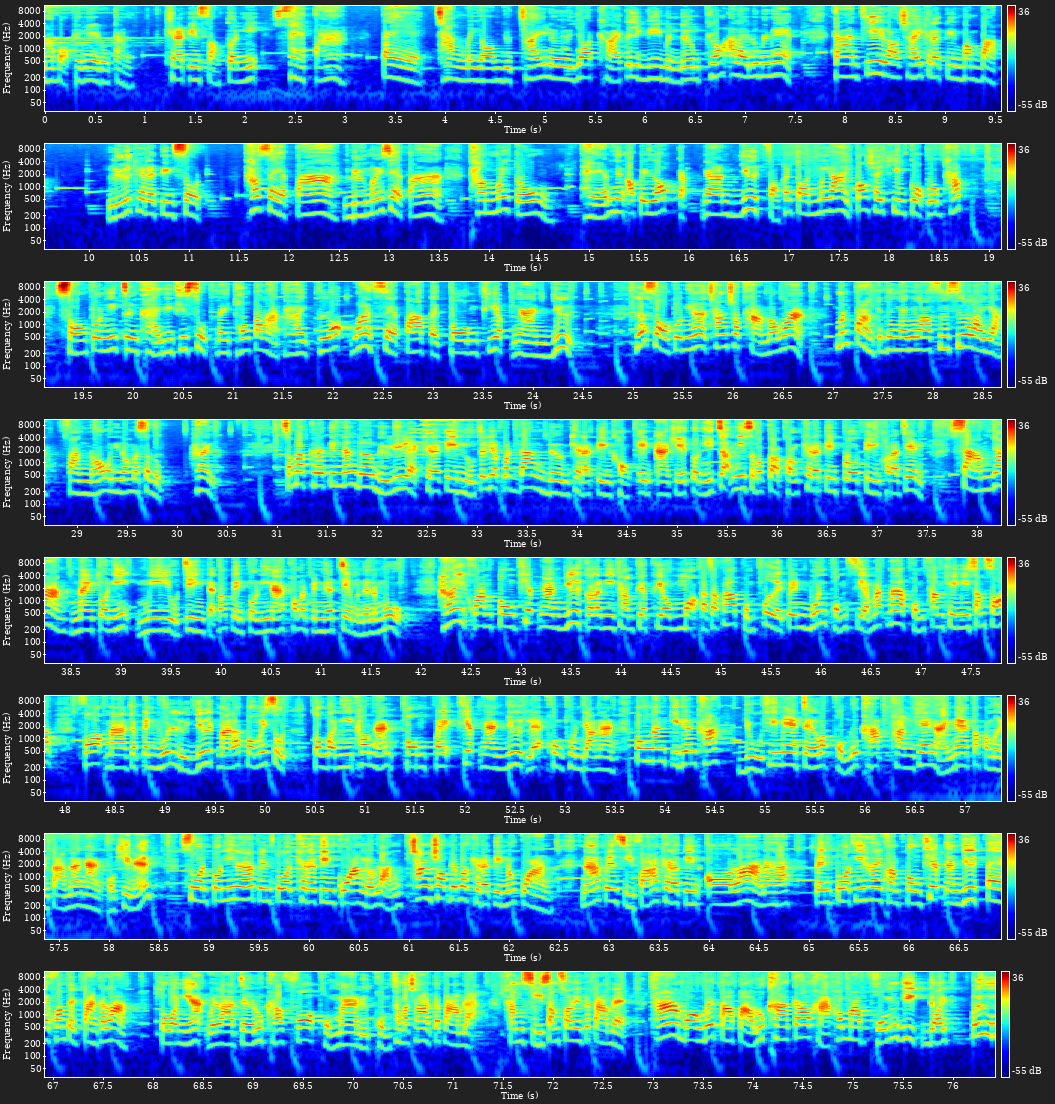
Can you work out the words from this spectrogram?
มาบอกให้แม่รู้กัน เคราติน 2 ตัวนี้แสบตา แต่ช่างไม่ยอมหยุดใช้เลยยอดขายก็ยังดีเหมือนเดิม เพราะอะไรรู้ไหมแม่ การที่เราใช้เคราตินบำบัด หรือเคราตินสด ถ้าแสบตาหรือไม่แสบตาทำไม่ตรง แถมยังเอาไปล็อกกับงานยืด 2 ขั้นตอนไม่ได้ ต้องใช้ครีมโกกลงทับ2ตัวนี้จึงขายดีที่สุดในท้องตลาดไทย เพราะว่าแสบตาแต่ตรงเทียบงานยืด แล้วสองตัวนี้ช่างชอบถามน้องว่า มันต่างกันยังไงเวลาซื้อซื้ออะไรอะ ฟังน้องวันนี้น้องมาสรุปให้ สำหรับเคราตินดั้งเดิมหรือรีแลกเคราตินหนูจะเรียกว่าดั้งเดิมเคราตินของ NRK ตัวนี้จะมีส่วนประกอบของเคราตินโปรตีนคอลลาเจน3อย่างในตัวนี้มีอยู่จริง แต่ต้องเป็นตัวนี้นะเพราะมันเป็นเนื้อเจลเหมือนเนื้อน้ำมูก ให้ความตรงเทียบงานยืดกรณีทำเพียวๆเหมาะกับสภาพผมเปื่อยเป็นวุ้นผมเสียมากๆ ผมทำเคมีซ้ำซ้อน ฟอกมาจะเป็นวุ้นหรือยืดมาแล้วตรงไม่สุด ตัวนี้เท่านั้นตรงเป๊ะเทียบงานยืดและคงทนยาวนานต้องนั่นกี่เดือนคะอยู่ที่แม่เจอว่าผมลูกค้าพังแค่ไหนแม่ต้องประเมินตามหน้างานโอเคไหมส่วนตัวนี้นะเป็นตัวเคราตินกวางเดี๋ยวหลังช่างชอบเรียกว่าเคราตินน้องกวางนะเป็นสีฟ้าเคราตินออร่านะคะเป็นตัวที่ให้ความตรงเทียบงานยืดแต่ความแตกต่างกันล่ะตัวนี้เวลาเจอลูกค้าฟอกผมมาหรือผมธรรมชาติก็ตามแหละทำสีซ้ำซ้อนเองก็ตามแหละ ถ้ามองด้วยตาเปล่าลูกค้าก้าวขาเข้ามาผมหยิกย้อยปึ้ง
